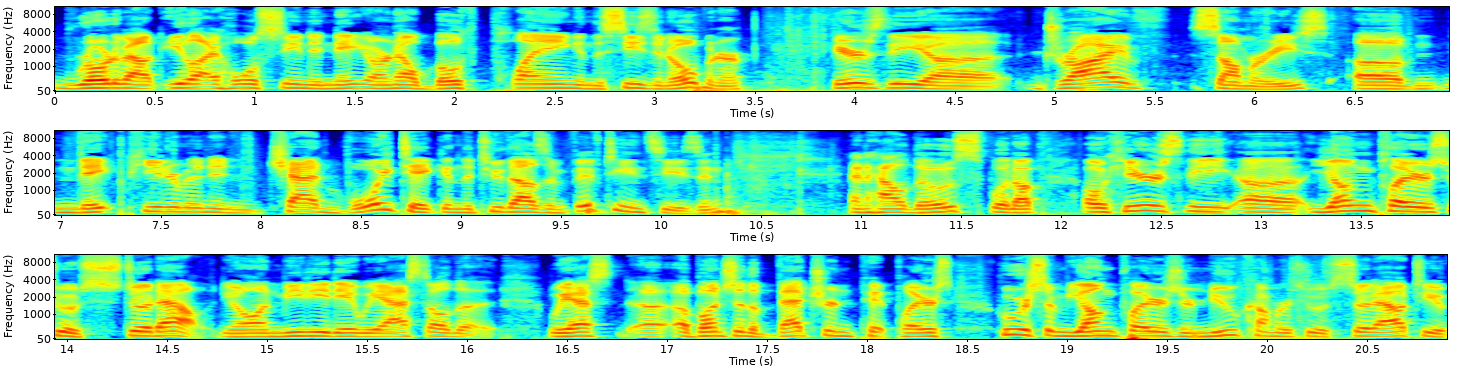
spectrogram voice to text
wrote about Eli Holstein and Nate Yarnell both playing in the season opener. Here's the uh, drive summaries of Nate Peterman and Chad Voytik in the 2015 season. And how those split up. Oh, here's the uh, young players who have stood out. You know, on media day, we asked all the we asked uh, a bunch of the veteran Pitt players who are some young players or newcomers who have stood out to you.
